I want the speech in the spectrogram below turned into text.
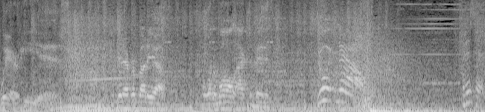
where he is. Get everybody up. I want them all activated. Do it now! What is it?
